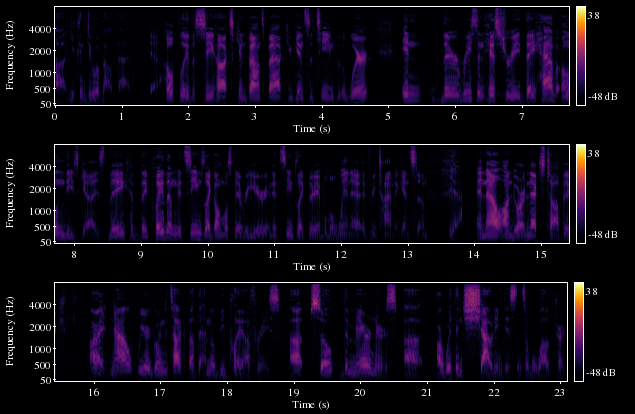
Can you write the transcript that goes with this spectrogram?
uh, you can do about that. Yeah, hopefully the Seahawks can bounce back against a team who, where in their recent history, they have owned these guys. They have, they play them. It seems like almost every year, and it seems like they're able to win every time against them. Yeah. And now on to our next topic. All right, now we are going to talk about the MLB playoff race. Uh, so the Mariners uh, are within shouting distance of a wild card,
